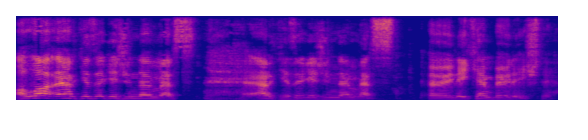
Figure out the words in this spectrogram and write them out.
Allah herkese gecinden versin. Herkese gecinden versin. Öyleyken böyle işte.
